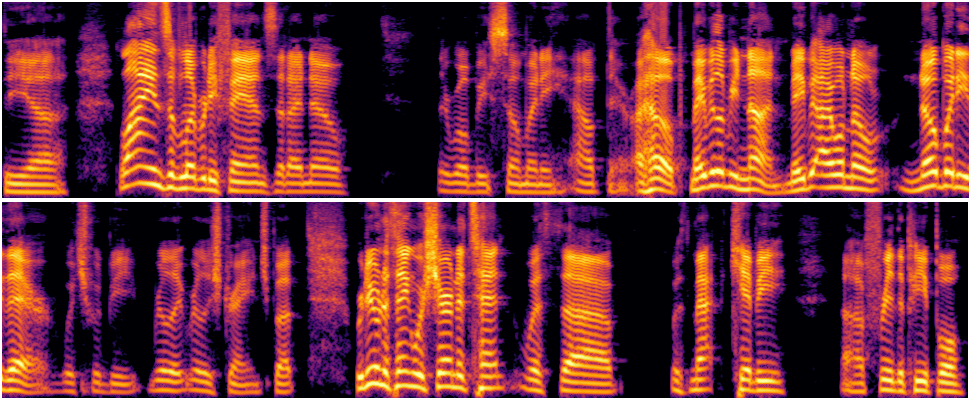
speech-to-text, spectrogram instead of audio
the uh, Lions of Liberty fans that I know there will be so many out there. I hope. Maybe there'll be none. Maybe I will know nobody there, which would be really, really strange. But we're doing a thing. We're sharing a tent with uh, with Matt Kibbe, uh, Free the People.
